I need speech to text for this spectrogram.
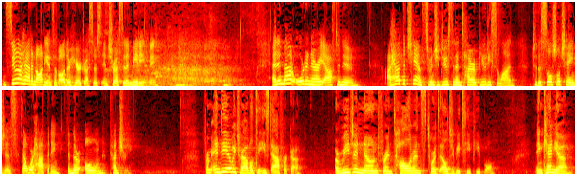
and soon I had an audience of other hairdressers interested in meeting me. and in that ordinary afternoon, I had the chance to introduce an entire beauty salon to the social changes that were happening in their own country. From India, we traveled to East Africa, a region known for intolerance towards LGBT people. In Kenya,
